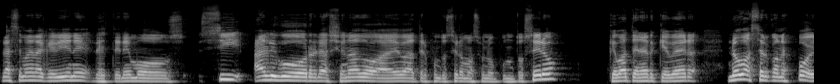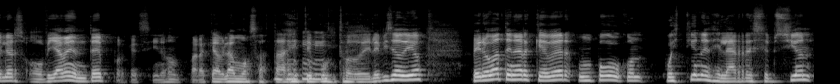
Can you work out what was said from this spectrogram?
La semana que viene les tenemos, sí, algo relacionado a EVA 3.0 más 1.0 que va a tener que ver, no va a ser con spoilers, obviamente, porque si no, ¿para qué hablamos hasta este punto del episodio? Pero va a tener que ver un poco con cuestiones de la recepción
